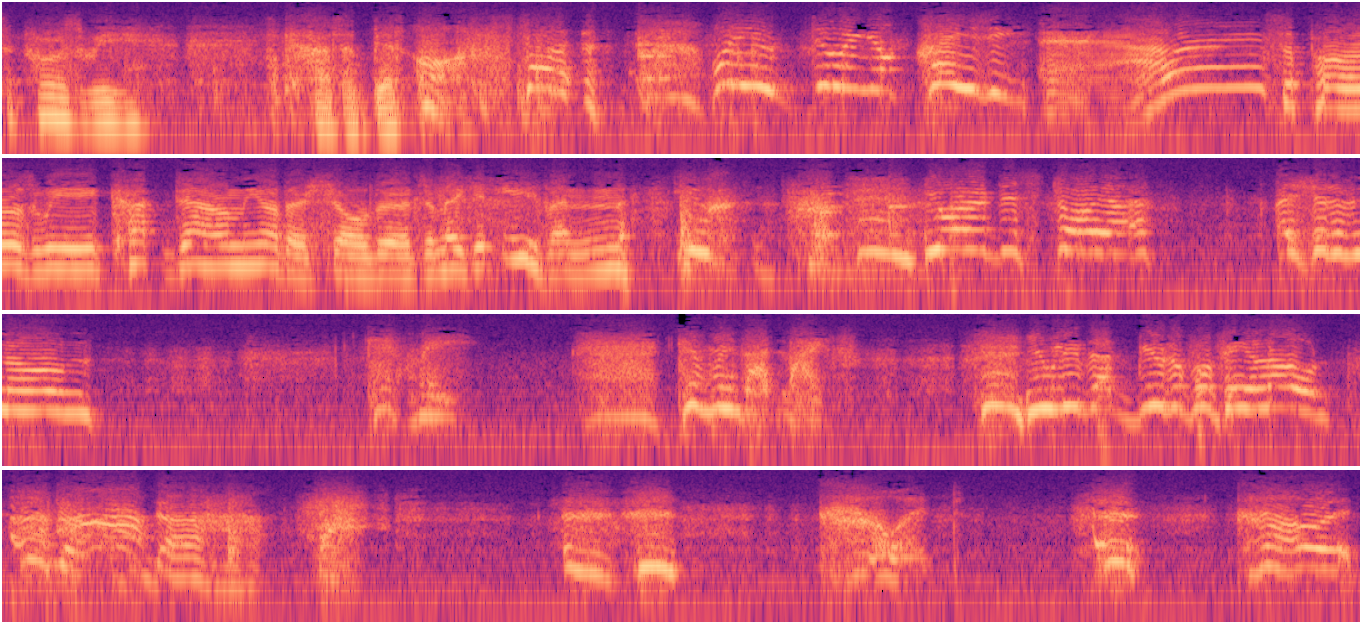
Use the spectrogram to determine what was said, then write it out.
Suppose we cut a bit off. Stop it. What are you doing? You're crazy. And suppose we cut down the other shoulder to make it even. You, you are a destroyer. I should have known. Give me, give me that knife. You leave that beautiful thing alone. Coward. Coward.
